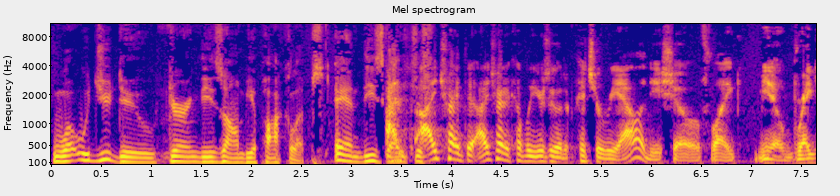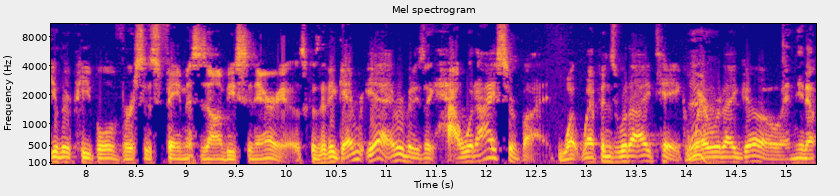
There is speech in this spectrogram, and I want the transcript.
What would you do during the zombie apocalypse? And these guys just I tried to. I tried a couple years ago to pitch a reality show of like you know regular people versus famous zombie scenarios because I think every, yeah everybody's like how would I survive? What weapons would I take? Where would I go? And you know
